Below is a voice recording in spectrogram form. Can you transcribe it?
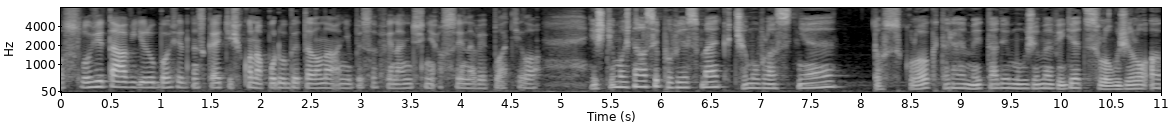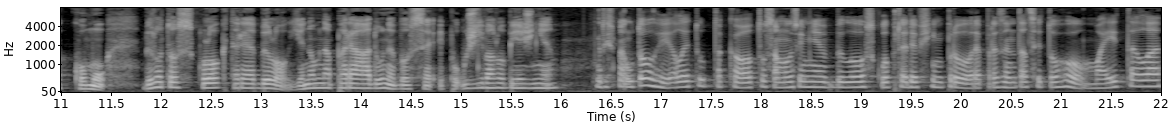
složitá výroba, že dneska je těžko napodobitelná, ani by se finančně asi nevyplatila. Ještě možná si pověsme, k čemu vlastně to sklo, které my tady můžeme vidět, sloužilo a komu? Bylo to sklo, které bylo jenom na parádu nebo se i používalo běžně? Když jsme u toho hyalitu, tak eh, to samozřejmě bylo sklo především pro reprezentaci toho majitele,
